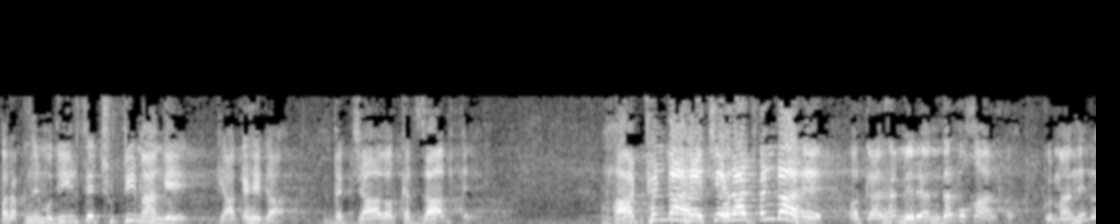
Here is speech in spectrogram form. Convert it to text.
اور اپنے مدیر سے چھٹی مانگے، کیا کہے گا؟ دجال اور کذاب ہے۔ ہاتھ ٹھنڈا ہے، چہرہ ٹھنڈا ہے اور کہہ رہا ہے میرے اندر بخار ہے۔ کوئی مانے گا؟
